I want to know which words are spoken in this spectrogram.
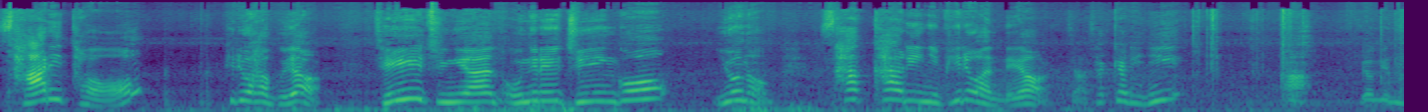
4리터 필요하고요. 제일 중요한 오늘의 주인공 요놈 사카린이 필요한데요. 자, 사카린이 아, 여기 있네.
